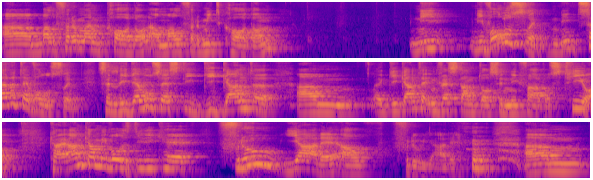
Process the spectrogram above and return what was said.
uh, malferman kodon aŭ malfermit kodon ni ni volus lin, ni certe volus lin, sed li devus esti giganta, um, giganta investanto se ni farus tio. Kai anca mi volus diri che fru jare, au fru jare, um,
